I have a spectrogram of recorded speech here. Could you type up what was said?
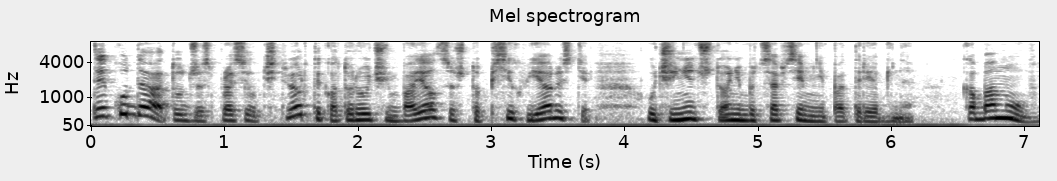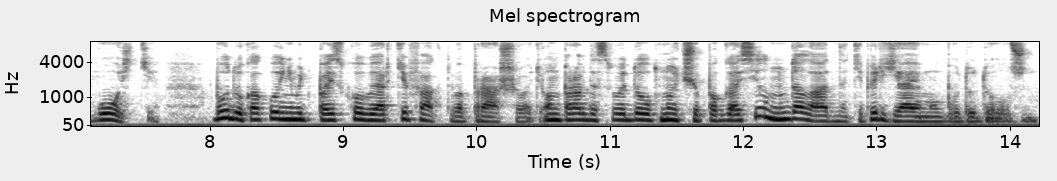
«Ты куда?» – тут же спросил четвертый, который очень боялся, что псих в ярости учинит что-нибудь совсем непотребное. «Кабану в гости. Буду какой-нибудь поисковый артефакт выпрашивать. Он, правда, свой долг ночью погасил, ну да ладно, теперь я ему буду должен».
